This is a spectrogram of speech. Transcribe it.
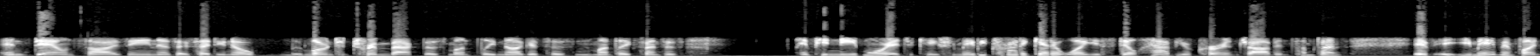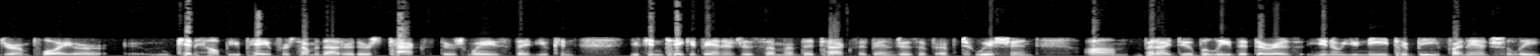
and downsizing. As I said, you know, learn to trim back those monthly nuggets, those monthly expenses. If you need more education, maybe try to get it while you still have your current job. And sometimes, if you may even find your employer can help you pay for some of that, or there's tax, there's ways that you can you can take advantage of some of the tax advantages of, of tuition. Um, but I do believe that there is, you know, you need to be financially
